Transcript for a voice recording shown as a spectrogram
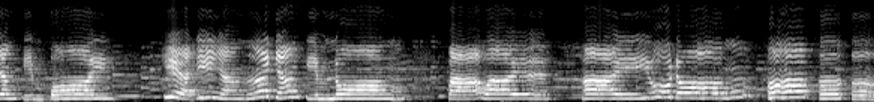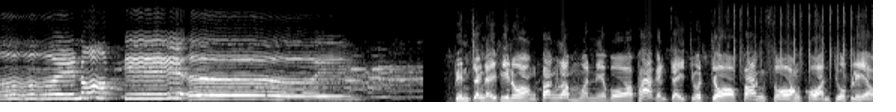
จังทิมป่อยเครียดอีหยังเอจังทิมนองป่าไว้ให้อยู่ดงเอ้ยนอพี่เอ้ยเป็นจังไดพี่น้อง ฟังล่ำมวนเนี่ยบ่พากันใจจดจ่อฟังสองก่อนจบแล้ว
